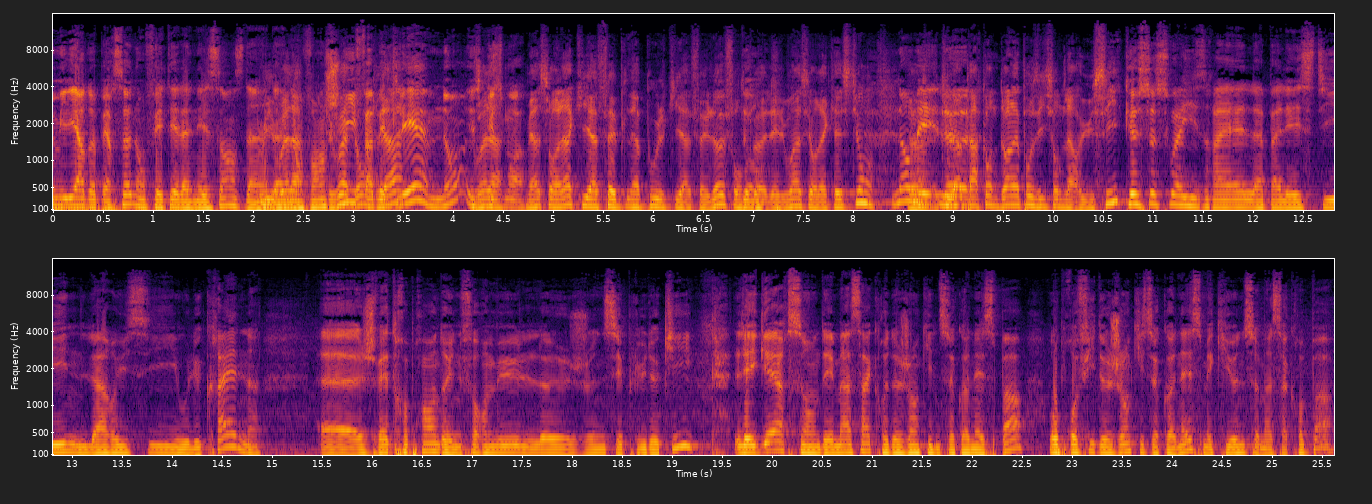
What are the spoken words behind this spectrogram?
milliards de personnes ont fêté la naissance d'un Oui, voilà. enfant Tu juif à Bethléem, non? Voilà. Excuse-moi. Mais à ce moment-là, qui a fait la poule, qui a fait l'œuf, on Donc. peut aller loin sur la question. Non, Euh, mais tu le- vois, par contre, dans la position de la Russie, Que ce soit Israël, la Palestine, la Russie ou l'Ukraine, euh, je vais te reprendre une formule, euh, je ne sais plus de qui. Les guerres sont des massacres de gens qui ne se connaissent pas, au profit de gens qui se connaissent mais qui eux ne se massacrent pas.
